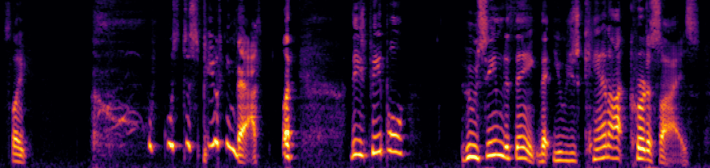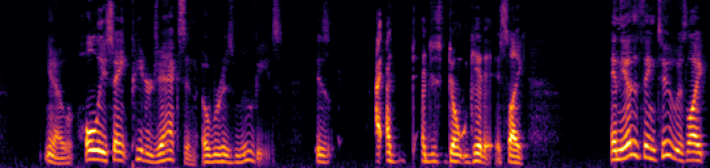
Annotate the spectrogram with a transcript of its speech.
It's like, who's disputing that? Like, these people who seem to think that you just cannot criticize you know, Holy Saint Peter Jackson over his movies is I, I, I just don't get it. It's like, and the other thing too is like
